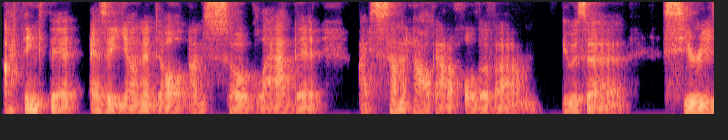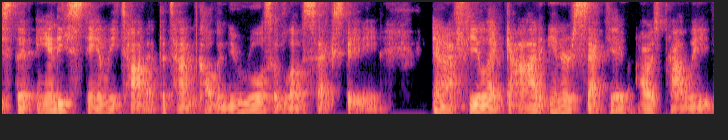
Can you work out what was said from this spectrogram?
I think that as a young adult I'm so glad that I somehow got a hold of um it was a series that Andy Stanley taught at the time called The New Rules of Love Sex Dating and I feel like God intersected I was probably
